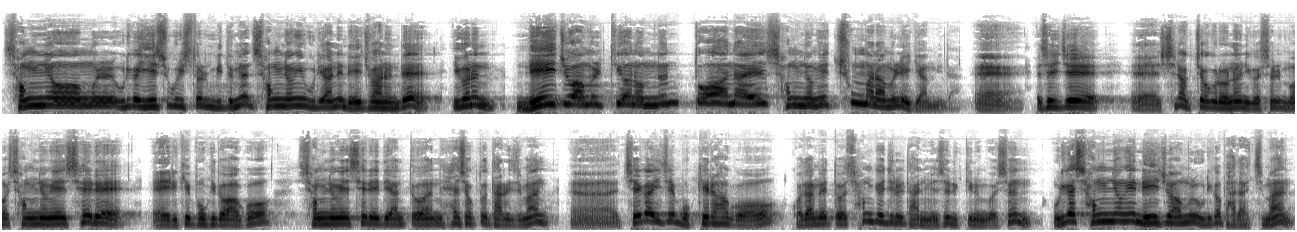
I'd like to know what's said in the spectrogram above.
성령을 우리가 예수 그리스도를 믿으면 성령이 우리 안에 내주하는데 이거는 내주함을 뛰어넘는 또 하나의 성령의 충만함을 얘기합니다. 예. 그래서 이제 예, 신학적으로는 이것을 뭐 성령의 세례 이렇게 보기도 하고 성령의 세례에 대한 또한 해석도 다르지만 어, 제가 이제 목회를 하고 그다음에 또 성교지를 다니면서 느끼는 것은 우리가 성령의 내주함을 우리가 받았지만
